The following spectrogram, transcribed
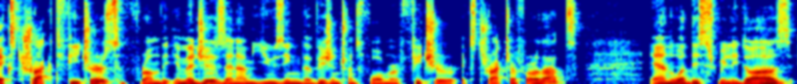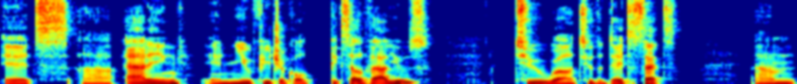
extract features from the images and I'm using the Vision Transformer feature extractor for that. And what this really does, it's uh, adding a new feature called pixel values to, uh, to the dataset. Um,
